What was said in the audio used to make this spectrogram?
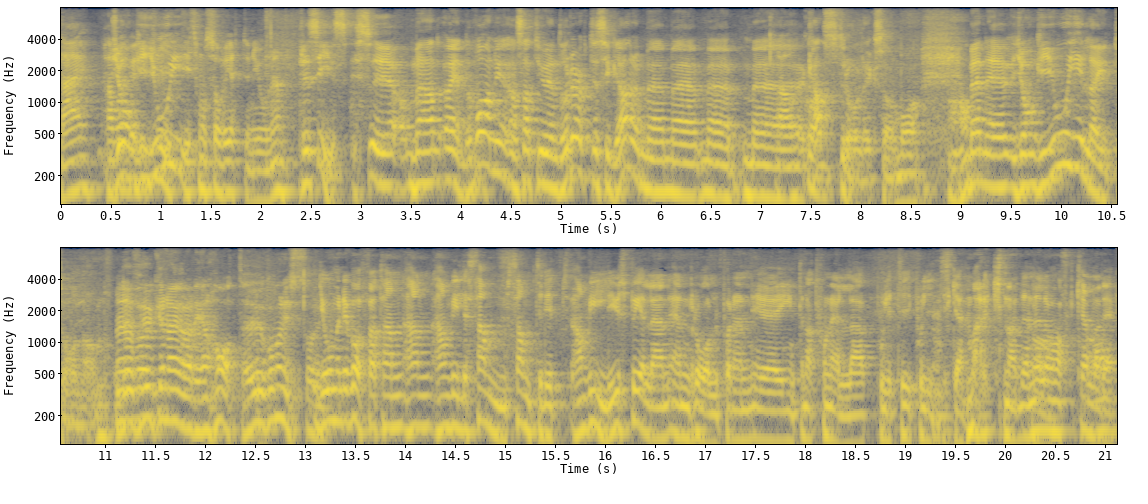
Nej, han var väldigt kritisk mot Sovjetunionen. Precis, Så, men han, ändå var han, han satt ju ändå och rökte cigarr med, med, med, med Ja, Castro liksom. Och, men eh, Jan Guillou gillar ju inte honom. Men det hur kunde han göra det? Han hatar ju kommunister. Jo, men det var för att han, han, han ville sam, samtidigt, han ville ju spela en, en roll på den eh, internationella politi, politiska marknaden, eller vad man ska kalla det.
